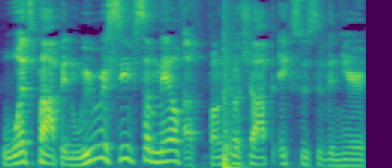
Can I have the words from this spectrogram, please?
What's poppin'? We received some mail, a Funko Shop exclusive in here,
